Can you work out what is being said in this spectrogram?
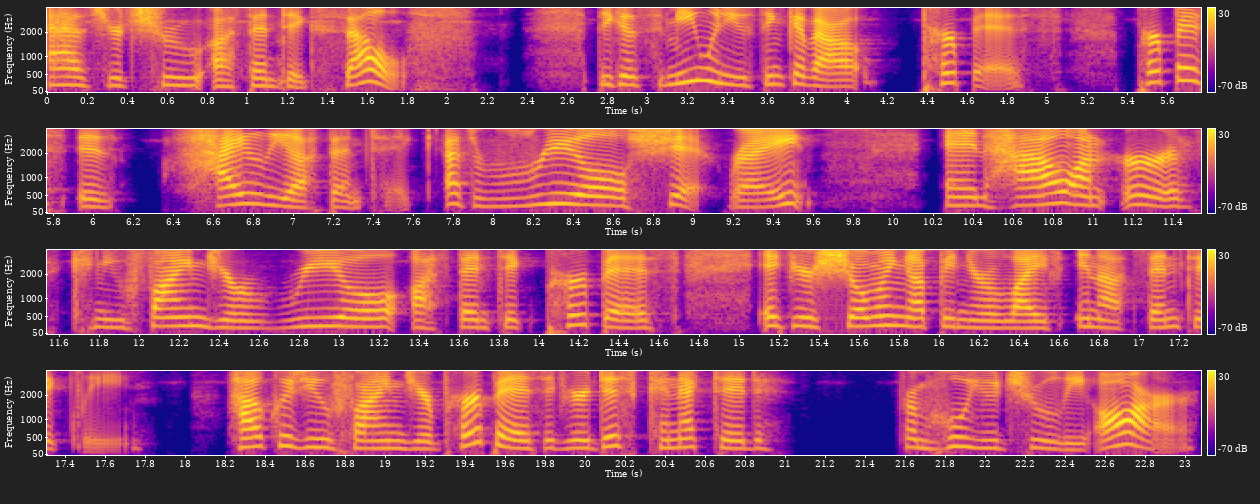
as your true authentic self? Because to me, when you think about purpose, purpose is highly authentic. That's real shit, right? And how on earth can you find your real authentic purpose if you're showing up in your life inauthentically? How could you find your purpose if you're disconnected from who you truly are?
